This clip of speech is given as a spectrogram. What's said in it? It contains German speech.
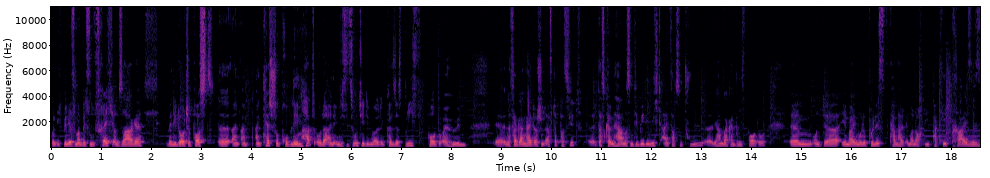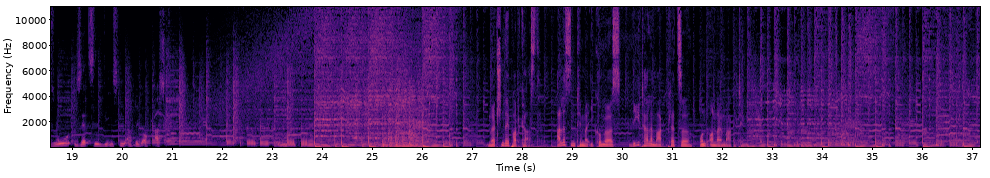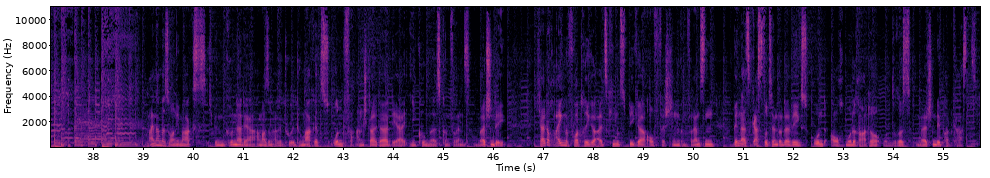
Und ich bin jetzt mal ein bisschen frech und sage, wenn die Deutsche Post äh, ein, ein, ein Cashflow-Problem hat oder eine Investition tätigen wollte, können sie das Briefporto erhöhen. Äh, in der Vergangenheit das schon öfter passiert. Äh, das können Hermes und TBD nicht einfach so tun. Äh, die haben gar kein Briefporto. Ähm, und der ehemalige Monopolist kann halt immer noch die Paketpreise so setzen, wie es ihm natürlich auch passt. Merchant Day Podcast. Alles zum Thema E-Commerce, digitale Marktplätze und Online-Marketing. Mein Name ist Ronny Marx, ich bin Gründer der Amazon Agentur Into Markets und Veranstalter der E-Commerce-Konferenz Merchant Day. Ich halte auch eigene Vorträge als Keynote-Speaker auf verschiedenen Konferenzen, bin als Gastdozent unterwegs und auch Moderator unseres Merchant Day Podcasts.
